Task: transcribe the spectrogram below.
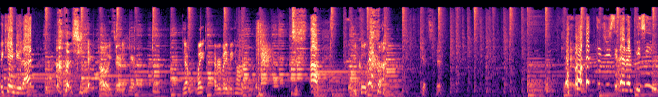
we can't do that. Oh shit! Oh, he's already here. Yep, wait, everybody be calm. Ah. You cool, Kyle? Gets hit. Okay. Did you see that NPC?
